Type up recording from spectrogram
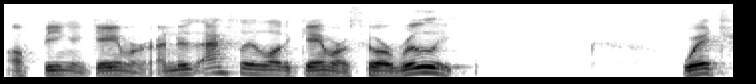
off being a gamer, and there's actually a lot of gamers who are really rich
